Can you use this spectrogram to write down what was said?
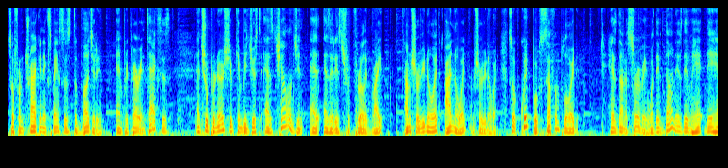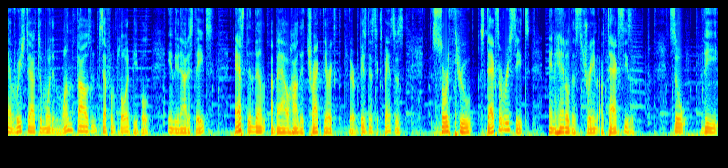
So from tracking expenses to budgeting and preparing taxes, entrepreneurship can be just as challenging as, as it is tr- thrilling, right? I'm sure you know it. I know it. I'm sure you know it. So QuickBooks Self-Employed has done a survey. What they've done is they've ha- they have reached out to more than 1,000 self-employed people in the United States, asking them about how they track their ex- their business expenses, sort through stacks of receipts, and handle the strain of tax season. So the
